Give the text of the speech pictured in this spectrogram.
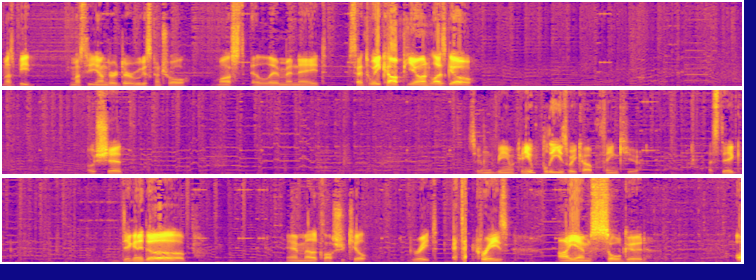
Must be... Must be under Daruga's control. Must eliminate... To wake up, Eon! Let's go! Oh shit. Second beam. Can you please wake up? Thank you. Let's dig. Digging it up. And metal claw should kill. Great. Attack raise. I am so good. Oh,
